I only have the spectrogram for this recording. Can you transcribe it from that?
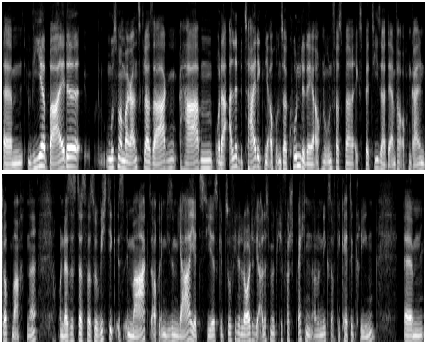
ähm, wir beide muss man mal ganz klar sagen, haben oder alle Beteiligten, ja auch unser Kunde, der ja auch eine unfassbare Expertise hat, der einfach auch einen geilen Job macht, ne? Und das ist das, was so wichtig ist im Markt, auch in diesem Jahr jetzt hier. Es gibt so viele Leute, die alles Mögliche versprechen, aber nichts auf die Kette kriegen. Ähm,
